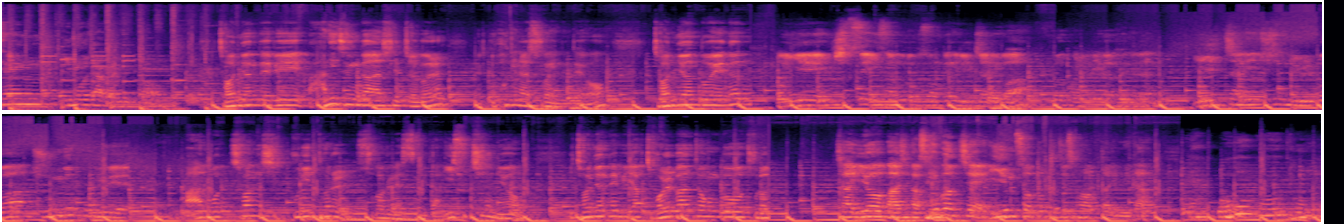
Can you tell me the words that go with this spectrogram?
인생 이모작업이고 전년 대비 많이 증가한 실적을 이렇게 확인할 수가 있는데요. 전년도에는 이에 60세 이상으로 구성된 일자리와 프로 관리가 되는 일자리 추진율과 중도 포기율의 15,019리터를 수거를 했습니다. 이 수치는요. 이 전년 대비 약 절반 정도 줄어 자 이어 마지막 세 번째 이음 서포트 사업단입니다. 약 5년간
